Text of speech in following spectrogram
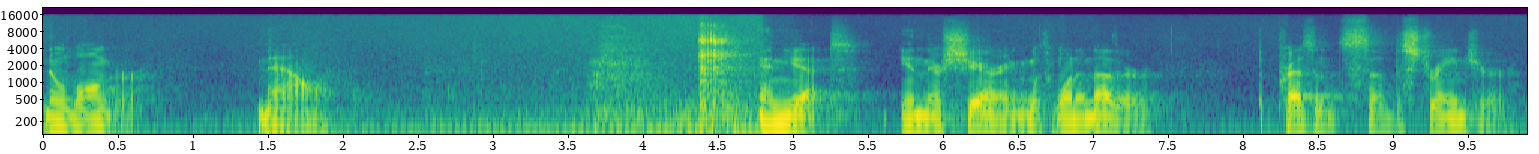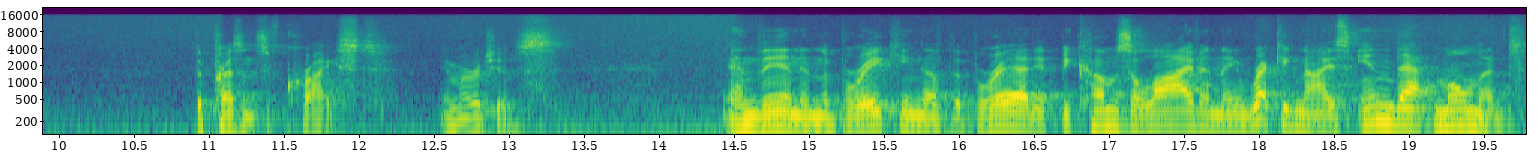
no longer, now. And yet, in their sharing with one another, the presence of the stranger, the presence of Christ emerges. And then in the breaking of the bread, it becomes alive, and they recognize in that moment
